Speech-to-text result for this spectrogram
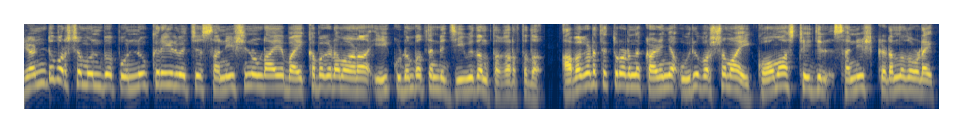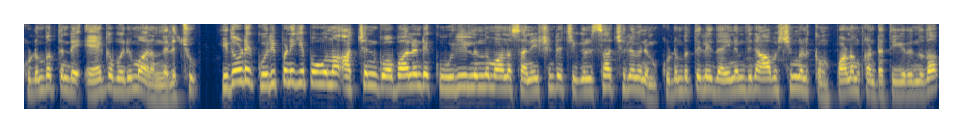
രണ്ടു വർഷം മുൻപ് പൊന്നൂക്കരയിൽ വെച്ച് സനീഷിനുണ്ടായ ബൈക്ക് അപകടമാണ് ഈ കുടുംബത്തിന്റെ ജീവിതം തകർത്തത്. അപകടത്തെ തുടർന്ന് കഴിഞ്ഞ ഒരു വർഷമായി കോമ സ്റ്റേജിൽ സനീഷ് കിടന്നതോടെ കുടുംബത്തിന്റെ ഏക വരുമാനം നിലച്ചു. ഇതോടെ കൂലിപ്പണിക്ക് പോകുന്ന അച്ഛൻ ഗോപാലന്റെ കൂലിയിൽ നിന്നുമാണ് സനീഷിന്റെ ചികിത്സാ ചെലവിനും കുടുംബത്തിലെ ദൈനംദിന ആവശ്യങ്ങൾക്കും പണം കണ്ടെത്തിയിരുന്നത്.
